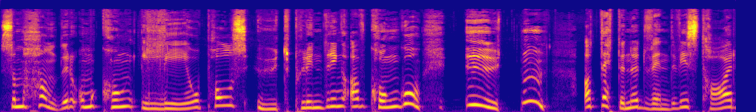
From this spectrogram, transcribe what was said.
som handler om om kong Leopolds utplyndring av Kongo, uten at dette nødvendigvis tar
